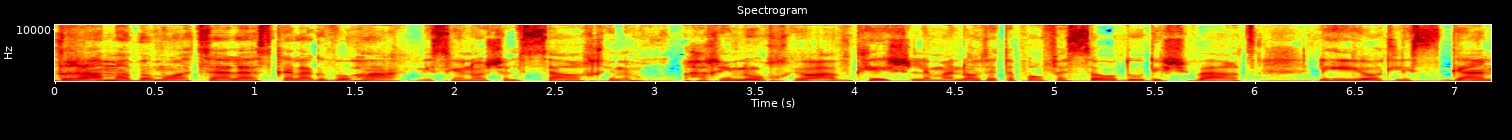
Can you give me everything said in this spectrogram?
דרמה במועצה להשכלה גבוהה, ניסיונו של שר החינוך, החינוך יואב קיש למנות את הפרופסור דודי שוורץ להיות לסגן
